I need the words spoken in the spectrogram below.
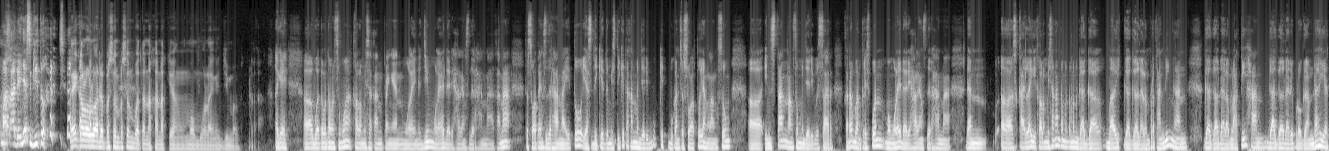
Mas adenya segitu aja. Tapi kalau lu ada pesan-pesan buat anak-anak yang mau mulai nge-gym apa? Oke, eh, buat teman-teman semua, kalau misalkan pengen mulai nge-gym, mulai dari hal yang sederhana. Karena sesuatu yang sederhana itu ya sedikit demi sedikit akan menjadi bukit, bukan sesuatu yang langsung eh, instan langsung menjadi besar. Karena Bang Kris pun memulai dari hal yang sederhana. Dan eh, sekali lagi, kalau misalkan teman-teman gagal, baik gagal dalam pertandingan, gagal dalam latihan, gagal dari program diet,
